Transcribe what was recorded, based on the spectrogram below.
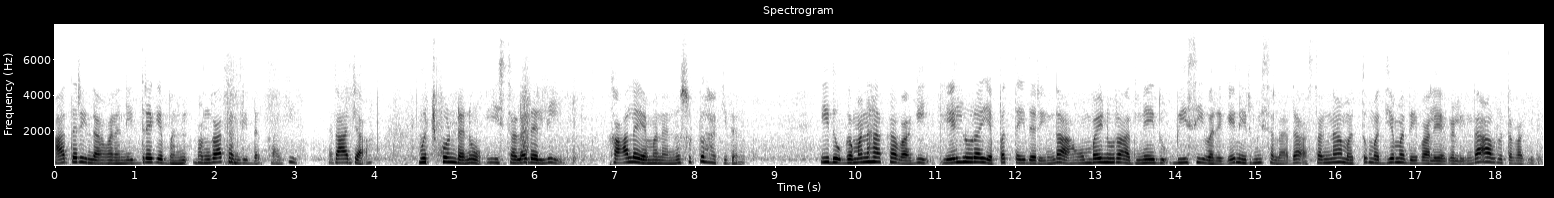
ಆದ್ದರಿಂದ ಅವನ ನಿದ್ರೆಗೆ ಭಂಗ ತಂದಿದ್ದಕ್ಕಾಗಿ ರಾಜ ಮುಚ್ಕೊಂಡನು ಈ ಸ್ಥಳದಲ್ಲಿ ಕಾಲ ಸುಟ್ಟು ಹಾಕಿದನು ಇದು ಗಮನಾರ್ಹವಾಗಿ ಏಳುನೂರ ಎಪ್ಪತ್ತೈದರಿಂದ ಒಂಬೈನೂರ ಹದಿನೈದು ಬಿ ವರೆಗೆ ನಿರ್ಮಿಸಲಾದ ಸಣ್ಣ ಮತ್ತು ಮಧ್ಯಮ ದೇವಾಲಯಗಳಿಂದ ಆವೃತವಾಗಿದೆ.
